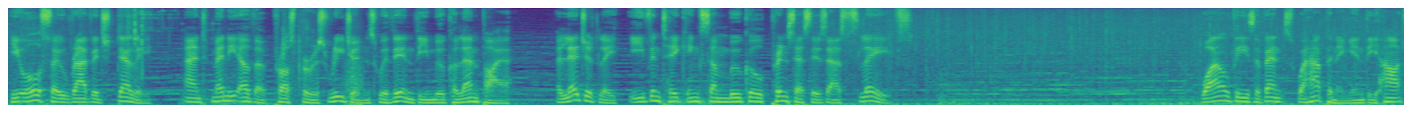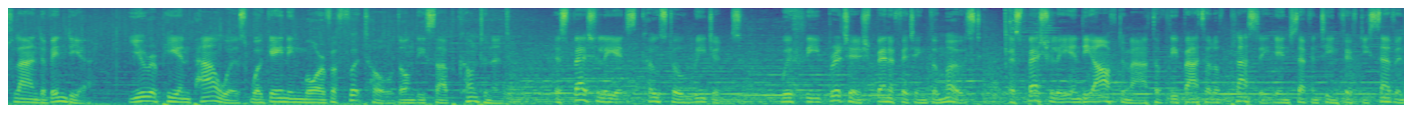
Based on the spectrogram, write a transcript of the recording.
He also ravaged Delhi and many other prosperous regions within the Mughal Empire, allegedly even taking some Mughal princesses as slaves. While these events were happening in the heartland of India, European powers were gaining more of a foothold on the subcontinent, especially its coastal regions, with the British benefiting the most, especially in the aftermath of the Battle of Plassey in 1757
